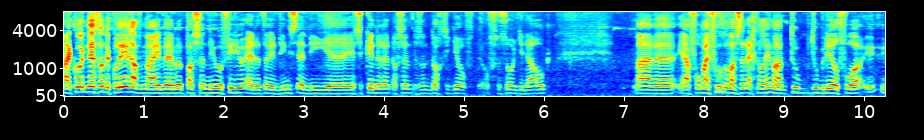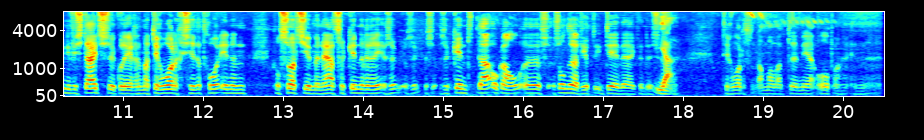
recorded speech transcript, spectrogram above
Maar ik hoorde net van een collega van mij, we hebben pas een nieuwe video-editor in dienst en die eh, heeft zijn kinderen, of zijn, zijn dochtertje of, of zijn zoontje daar ook. Maar eh, ja, voor mij vroeger was dat echt alleen maar toe, toebedeeld voor universiteitscollega's. Maar tegenwoordig zit het gewoon in een consortium en hij had zijn, kinderen, zijn, zijn- kind daar ook al eh, zonder dat hij op de IT werkte. Dus Ja. eh, tegenwoordig is het allemaal wat eh, meer open en eh,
